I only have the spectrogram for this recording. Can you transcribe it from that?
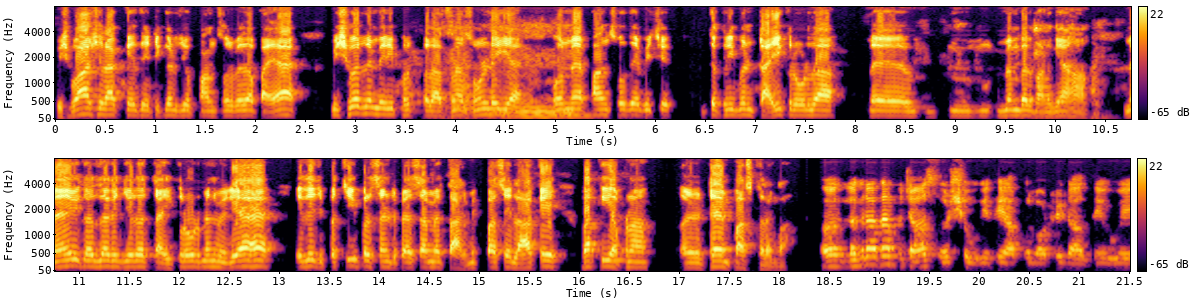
ਵਿਸ਼ਵਾਸ ਰੱਖ ਕੇ ਤੇ ਟਿਕਟ ਜੋ 500 ਰੁਪਏ ਦਾ ਪਾਇਆ ਈਸ਼ਵਰ ਨੇ ਮੇਰੀ ਪ੍ਰਾਰਥਨਾ ਸੁਣ ਲਈ ਹੈ ਔਰ ਮੈਂ 500 ਦੇ ਵਿੱਚ ਤਕਰੀਬਨ 2.5 ਕਰੋੜ ਦਾ ਮੈਂਬਰ ਬਣ ਗਿਆ ਹਾਂ। ਮੈਂ ਇਹ ਵੀ ਕਰਦਾ ਕਿ ਜਿਹੜਾ 2.5 ਕਰੋੜ ਮੈਨੂੰ ਮਿਲਿਆ ਹੈ ਇਹਦੇ ਚ 25% ਪੈਸਾ ਮੈਂ ਧਾਰਮਿਕ ਪਾਸੇ ਲਾ ਕੇ ਬਾਕੀ ਆਪਣਾ टाइम पास करूंगा और लग रहा था पचास वर्ष हो गए थे आपको लॉटरी डालते हुए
